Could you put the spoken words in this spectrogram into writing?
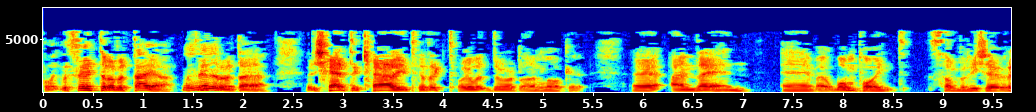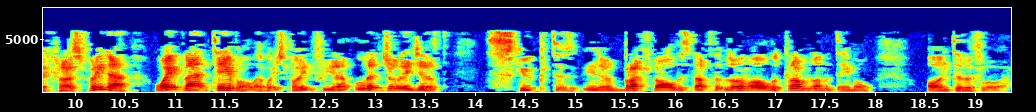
like the centre of a tyre, the Mhm. centre of a tyre, that she had to carry to the toilet door to unlock it. Uh, and then, um, at one point, somebody shouted across, Frida, wipe that table, at which point Frida literally just scooped, you know, brushed all the stuff that was on, all the crumbs on the table, onto the floor.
